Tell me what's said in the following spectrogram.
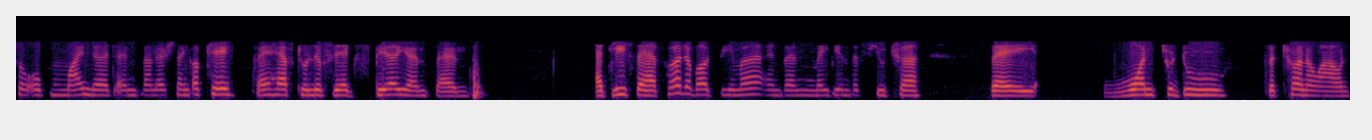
so open-minded, and then they think, okay, they have to live the experience, and at least they have heard about BEMER, and then maybe in the future they want to do the turnaround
